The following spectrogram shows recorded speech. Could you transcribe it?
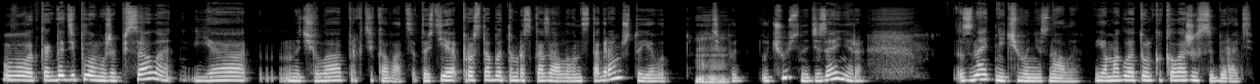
Вот, когда диплом уже писала, я начала практиковаться. То есть я просто об этом рассказала в Инстаграм, что я вот угу. типа учусь на дизайнера. Знать ничего не знала. Я могла только коллажи собирать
